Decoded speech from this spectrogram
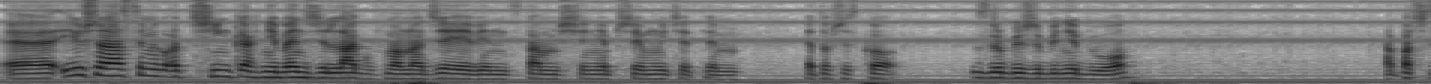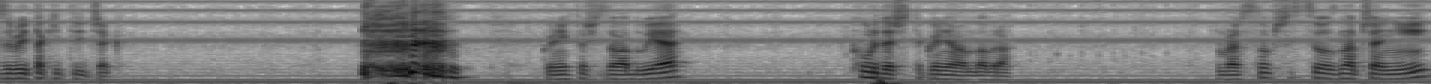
E, I już na następnych odcinkach nie będzie lagów, mam nadzieję, więc tam się nie przejmujcie tym. Ja to wszystko zrobię, żeby nie było. A patrzcie, zrobię taki triczek. Tylko niech to się załaduje. Kurde, jeszcze tego nie mam, dobra. Dobra, są wszyscy oznaczeni.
